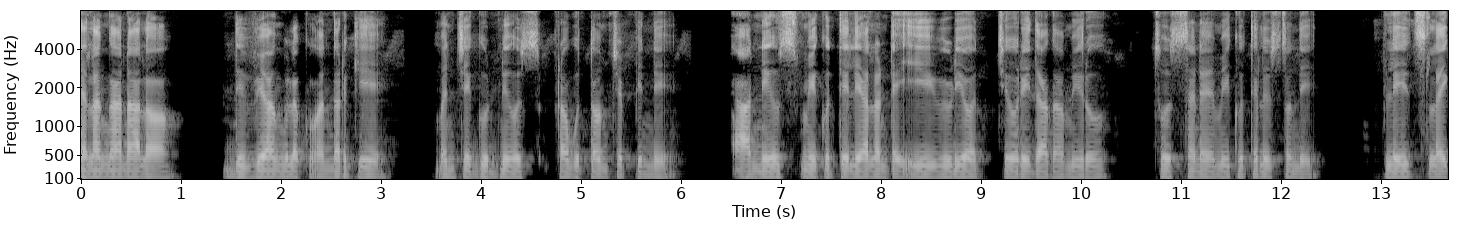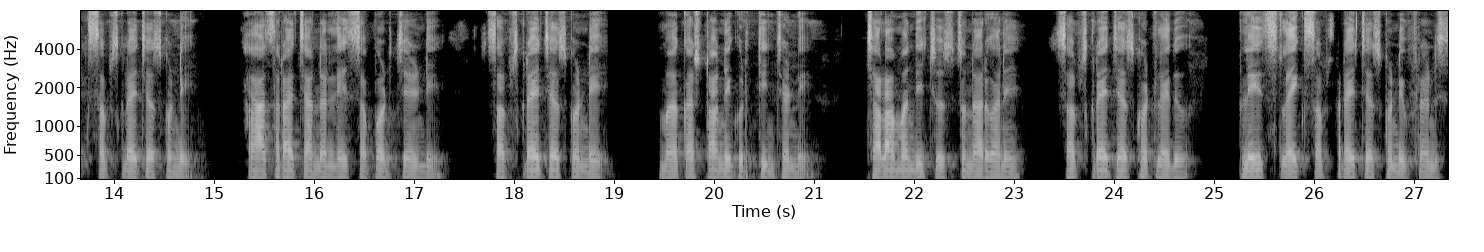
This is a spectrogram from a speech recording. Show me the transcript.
తెలంగాణలో దివ్యాంగులకు అందరికీ మంచి గుడ్ న్యూస్ ప్రభుత్వం చెప్పింది. ఆ న్యూస్ మీకు తెలియాలంటే ఈ వీడియో చివరిదాకా మీరు చూస్తేనే మీకు తెలుస్తుంది. ప్లీజ్ లైక్ సబ్స్క్రైబ్ చేసుకోండి. ఆసరా ఛానల్ని సపోర్ట్ చేయండి. సబ్స్క్రైబ్ చేసుకోండి. మా కష్టాన్ని గుర్తించండి. చాలామంది చూస్తున్నారు కానీ సబ్స్క్రైబ్ చేసుకోవట్లేదు. ప్లీజ్ లైక్ సబ్స్క్రైబ్ చేసుకోండి ఫ్రెండ్స్.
